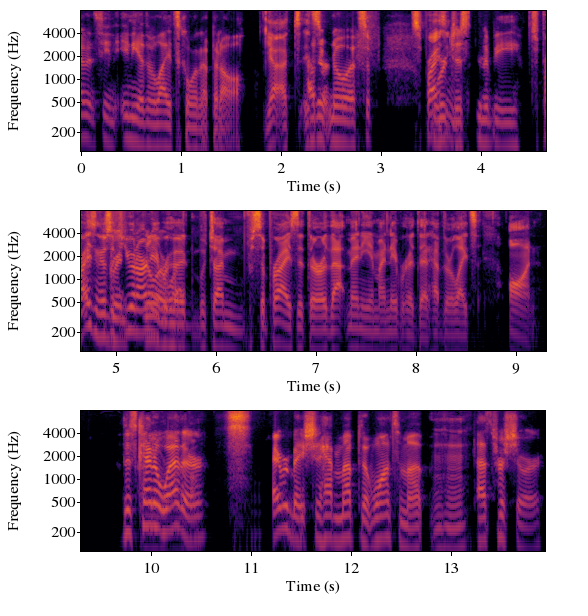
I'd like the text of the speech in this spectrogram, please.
I haven't seen any other lights going up at all. Yeah, it's, I don't know if surprising. we're just going to be. surprising. There's a few in our neighborhood, which I'm surprised that there are that many in my neighborhood that have their lights on. This kind of weather, everybody should have them up that wants them up. Mm-hmm. That's for sure.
